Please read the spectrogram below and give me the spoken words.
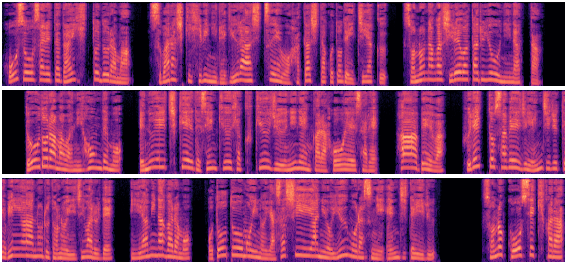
放送された大ヒットドラマ、素晴らしき日々にレギュラー出演を果たしたことで一躍、その名が知れ渡るようになった。同ドラマは日本でも NHK で1992年から放映され、ハーベイはフレッド・サベージ演じるケビン・アーノルドの意地悪で嫌味ながらも弟思いの優しい兄をユーモラスに演じている。その功績から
